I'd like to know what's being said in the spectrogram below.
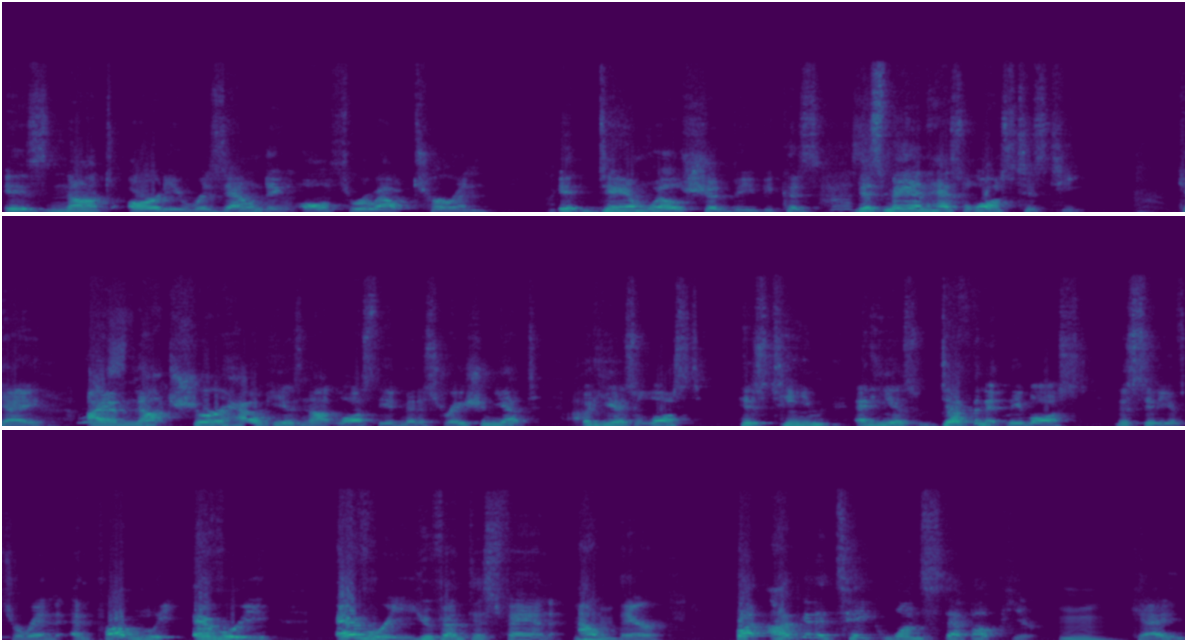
is not already resounding all throughout Turin, it damn well should be because this man has lost his team. Okay, I am not sure how he has not lost the administration yet, but he has lost his team, and he has definitely lost the city of Turin and probably every every Juventus fan out there. But I'm going to take one step up here. Mm. Okay.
